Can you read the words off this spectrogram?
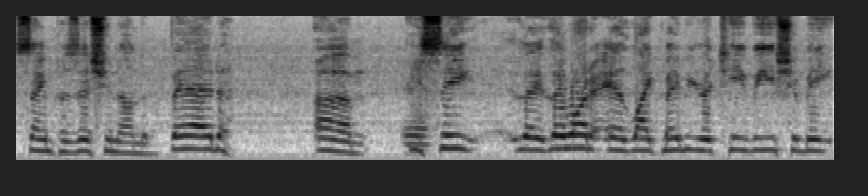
same position on the bed. Um, You see, they, they want to, like maybe your TV should be,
